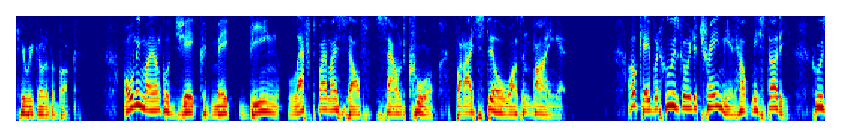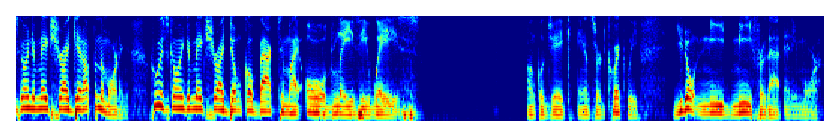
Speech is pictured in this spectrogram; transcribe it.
Here we go to the book. Only my Uncle Jake could make being left by myself sound cool, but I still wasn't buying it. Okay, but who is going to train me and help me study? Who is going to make sure I get up in the morning? Who is going to make sure I don't go back to my old lazy ways? Uncle Jake answered quickly, You don't need me for that anymore.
